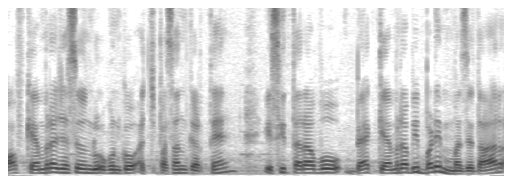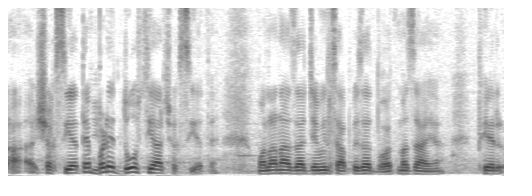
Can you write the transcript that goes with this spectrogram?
ऑफ़ कैमरा जैसे उन लोग उनको पसंद करते हैं। इसी तरह वो बैक कैमरा भी बड़े मज़ेदार शख्सियत हैं बड़े दोस्त यार शख्सियत हैं। मौलाना आज़ाद जमील साहब के साथ बहुत मज़ा आया। फिर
